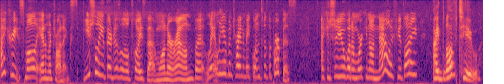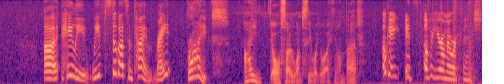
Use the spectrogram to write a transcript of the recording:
I create small animatronics. Usually they're just little toys that wander around, but lately I've been trying to make ones with a purpose. I can show you what I'm working on now if you'd like. I'd love to. Uh, Haley, we've still got some time, right? Right. I also want to see what you're working on, Bert. Okay, it's over here on my workbench.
